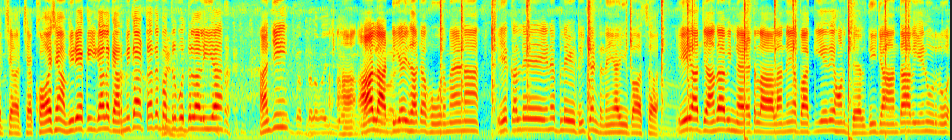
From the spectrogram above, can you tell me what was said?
ਅੱਛਾ ਅੱਛਾ ਖੁਸ਼ ਹਾਂ ਵੀਰੇ ਕੀ ਗੱਲ ਗਰਮੀ ਘੱਟ ਆ ਤੇ ਬੱਦਲ ਬੁੱਦਲ ਵਾਲੀ ਆ? ਹਾਂਜੀ। ਬੱਦਲ ਬਾਈ ਹਾਂ ਆ ਲਾਡੀ ਆ ਜੀ ਸਾਡਾ ਫੋਰਮੈਨ ਆ। ਇਹ ਕੱਲੇ ਇਹਨੇ ਬਲੇਡ ਹੀ ਝੰਡਣੇ ਆ ਜੀ ਬਸ। ਇਹ ਅੱਜ ਆਂਦਾ ਵੀ ਨੈਟ ਲਾ ਲਾਨੇ ਆ ਬਾਕੀ ਇਹਦੇ ਹੁਣ ਦਿਲ ਦੀ ਜਾਣਦਾ ਵੀ ਇਹਨੂੰ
